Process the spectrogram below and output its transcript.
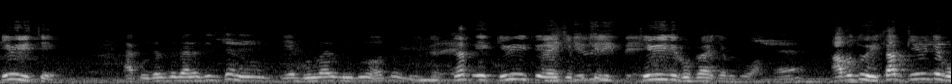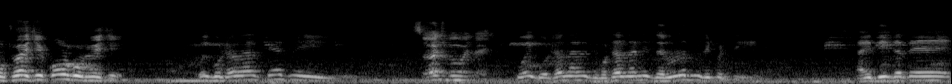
કેવી રીતે? આ કુદરતી બેલેન્સ શીટ છે ને એ ભૂલવાનું બિલકુલ હોતું એ કેવી રીતે રહે છે કેવી રીતે? ગોઠવાય છે બધું આ બધું હિસાબ કેવી રીતે ગોઠવાય છે? કોણ ગોઠવે છે? કોઈ ગોઠવનાર છે જ નહીં. સહજ ભવે થાય કોઈ ગોઠવનાર ગોઠવનારની જરૂર જ નથી પડતી. અહીંથી જતે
